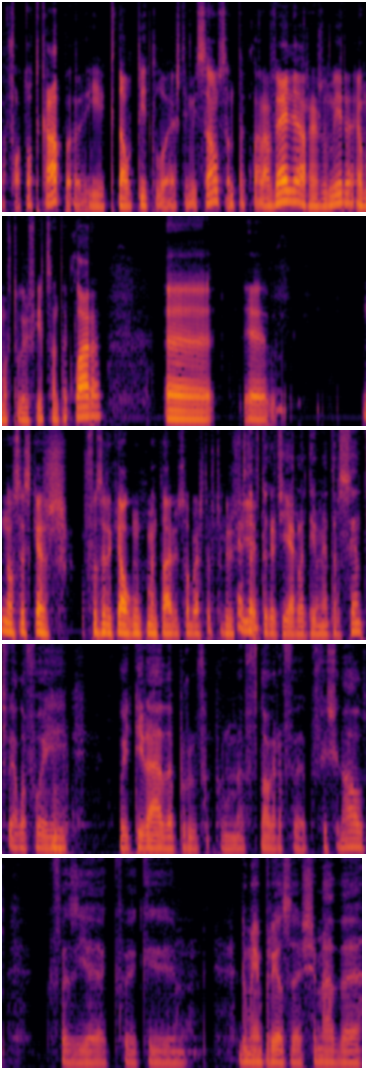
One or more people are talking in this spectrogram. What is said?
a foto de capa e que dá o título a esta emissão, Santa Clara a Velha, a Reis do Mira, é uma fotografia de Santa Clara. Uh, não sei se queres fazer aqui algum comentário sobre esta fotografia. Esta fotografia é relativamente recente, ela foi, hum. foi tirada por, por uma fotógrafa profissional que fazia que, que de uma empresa chamada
